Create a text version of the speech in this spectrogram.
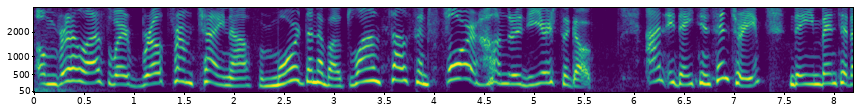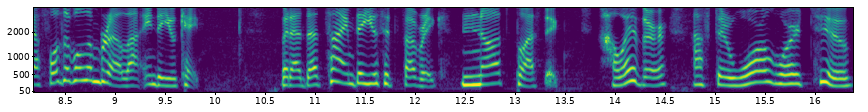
Umbrellas were brought from China for more than about 1,400 years ago. And in the 18th century, they invented a foldable umbrella in the UK. But at that time, they used fabric, not plastic. However, after World War II,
